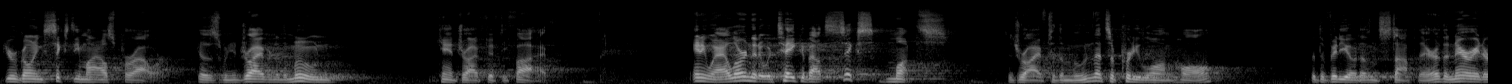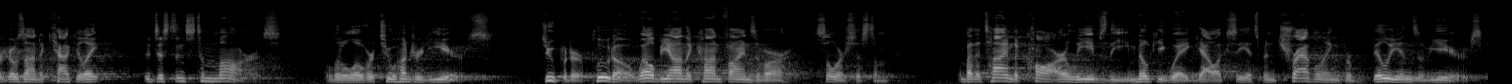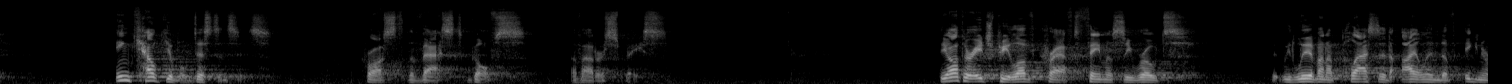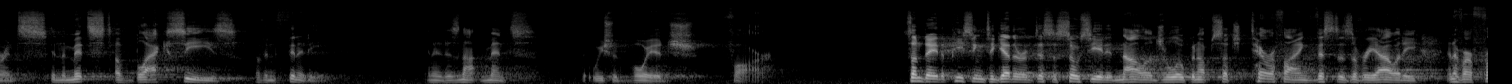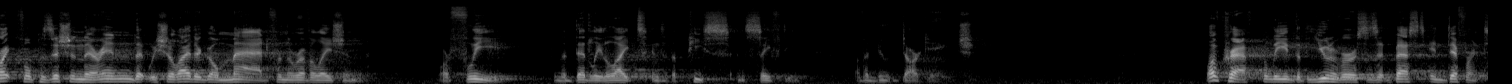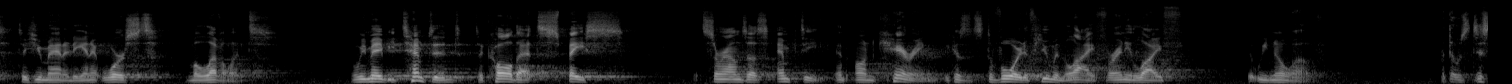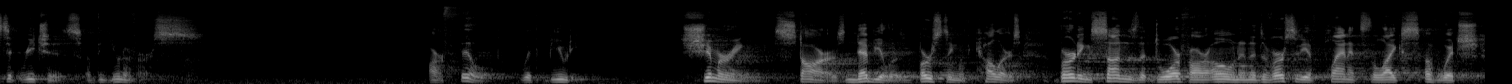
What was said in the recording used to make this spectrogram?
if you were going 60 miles per hour, because when you're driving to the moon, you can't drive 55. Anyway, I learned that it would take about six months to drive to the moon. That's a pretty long haul. But the video doesn't stop there. The narrator goes on to calculate the distance to Mars, a little over 200 years. Jupiter, Pluto, well beyond the confines of our solar system. And by the time the car leaves the Milky Way galaxy, it's been traveling for billions of years incalculable distances across the vast gulfs of outer space. The author H.P. Lovecraft famously wrote that we live on a placid island of ignorance in the midst of black seas of infinity, and it is not meant that we should voyage far. Someday, the piecing together of disassociated knowledge will open up such terrifying vistas of reality and of our frightful position therein that we shall either go mad from the revelation or flee from the deadly light into the peace and safety of a new dark age. Lovecraft believed that the universe is at best indifferent to humanity and at worst malevolent. We may be tempted to call that space that surrounds us empty and uncaring because it's devoid of human life or any life that we know of. But those distant reaches of the universe are filled with beauty. Shimmering stars, nebulas bursting with colors, burning suns that dwarf our own, and a diversity of planets the likes of which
